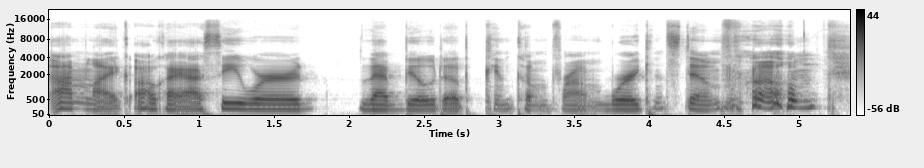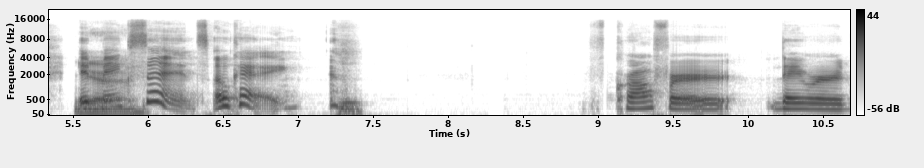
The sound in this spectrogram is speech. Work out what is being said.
I'm like, okay, I see where that buildup can come from, where it can stem from. it Yeah. makes sense. Okay. Crawford, they were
